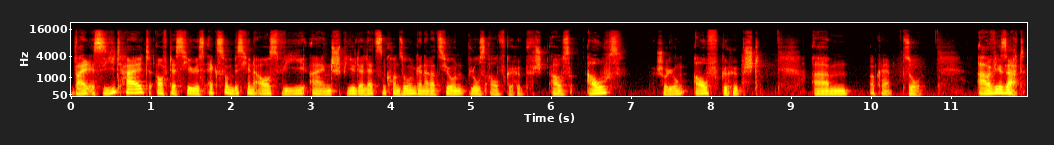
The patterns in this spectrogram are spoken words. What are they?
weil es sieht halt auf der Series X so ein bisschen aus wie ein Spiel der letzten Konsolengeneration, bloß aufgehübscht. Aus, aus, Entschuldigung, aufgehübscht. Ähm, okay. So. Aber wie gesagt,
